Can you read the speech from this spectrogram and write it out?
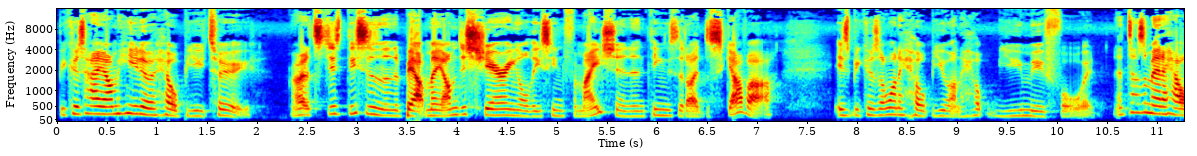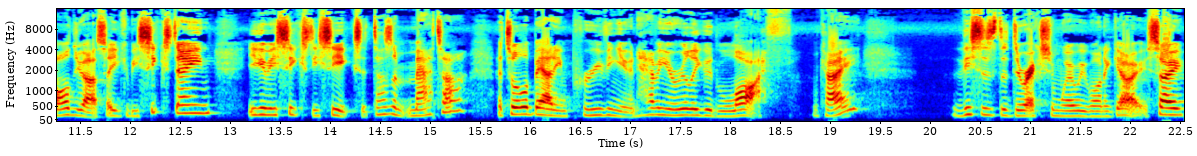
because, hey, I'm here to help you too right? It's just, this isn't about me. I'm just sharing all this information and things that I discover is because I want to help you. To help you move forward. It doesn't matter how old you are. So you could be 16, you could be 66. It doesn't matter. It's all about improving you and having a really good life. Okay. This is the direction where we want to go. So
